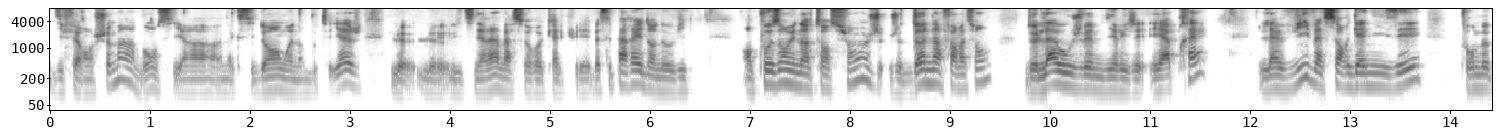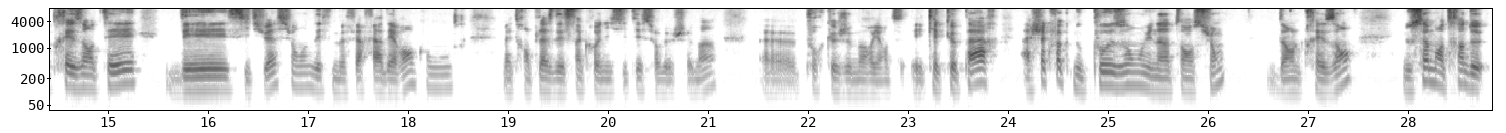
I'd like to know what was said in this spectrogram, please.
différents chemins. Bon, s'il y a un accident ou un embouteillage, l'itinéraire va se recalculer. Ben, c'est pareil dans nos vies. En posant une intention, je, donne l'information de là où je vais me diriger. Et après, la vie va s'organiser pour me présenter des situations, me faire faire des rencontres, mettre en place des synchronicités sur le chemin euh, pour que je m'oriente. Et quelque part, à chaque fois que nous posons une intention dans le présent, nous sommes en train de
